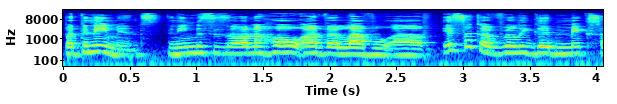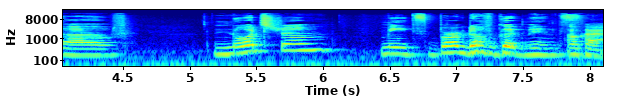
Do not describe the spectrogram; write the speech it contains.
But the Neiman's, the Neiman's is on a whole other level of. It's like a really good mix of Nordstrom meets Bergdorf Goodman's. Okay.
